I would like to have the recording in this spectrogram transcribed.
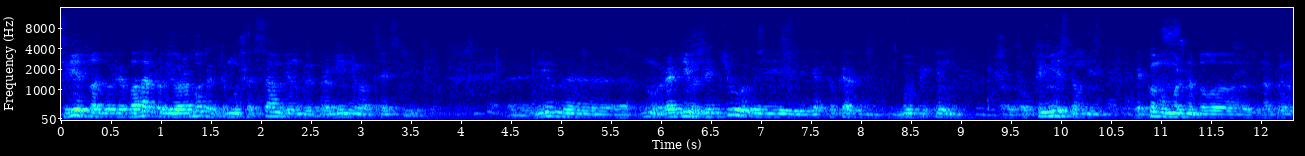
світла дуже багато в його роботах, тому що сам він випромінював це світло. Е, Він е, ну, радів життю і, як то кажуть, був таким оптимістом, якому можна було, напевно,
